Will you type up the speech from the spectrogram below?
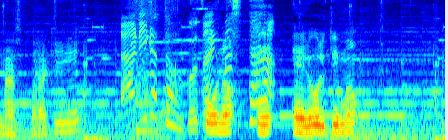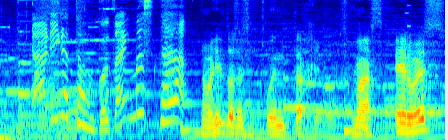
Más por aquí. Uno y el último. 950 gemas. Más héroes.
